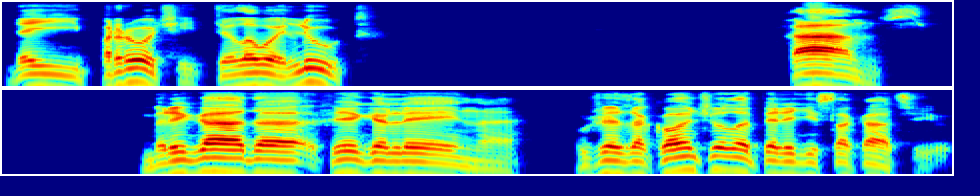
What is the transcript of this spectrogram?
да и прочий тыловой люд. Ханс, бригада Фегелейна уже закончила передислокацию?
